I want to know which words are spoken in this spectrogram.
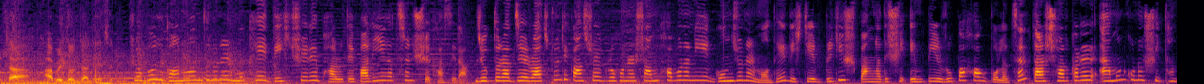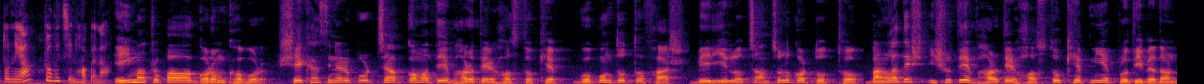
এটা আবেদন জানিয়েছেন। প্রবল গণ আন্দোলনের মুখে দেশ ছেড়ে ভারতে পালিয়ে গেছেন শেখ হাসিনা। যুক্তরাজ্যের রাজনৈতিক আশ্রয় গ্রহণের সম্ভাবনা নিয়ে গুঞ্জনের মধ্যে দেশটির ব্রিটিশ বাংলাদেশি এমপি রূপা হক বলেছেন তার সরকারের এমন কোনো সিদ্ধান্ত নেওয়া সমীচীন হবে না। এইমাত্র পাওয়া গরম খবর শেখ হাসিনার উপর চাপ কমাতে ভারতের হস্তক্ষেপ। গোপন তথ্য ফাঁস বেরিয়ে এলো চাঞ্চল্যকর তথ্য। বাংলাদেশ ইস্যুতে ভারতের হস্তক্ষেপ নিয়ে প্রতিবেদন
